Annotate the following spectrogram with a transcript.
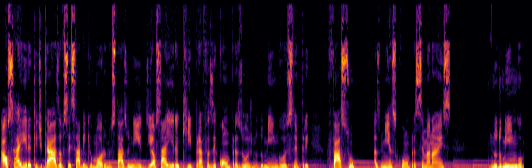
ao sair aqui de casa, vocês sabem que eu moro nos Estados Unidos, e ao sair aqui para fazer compras hoje no domingo, eu sempre faço as minhas compras semanais no domingo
